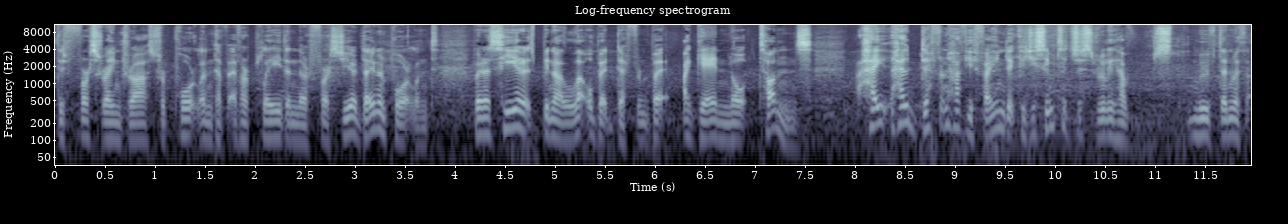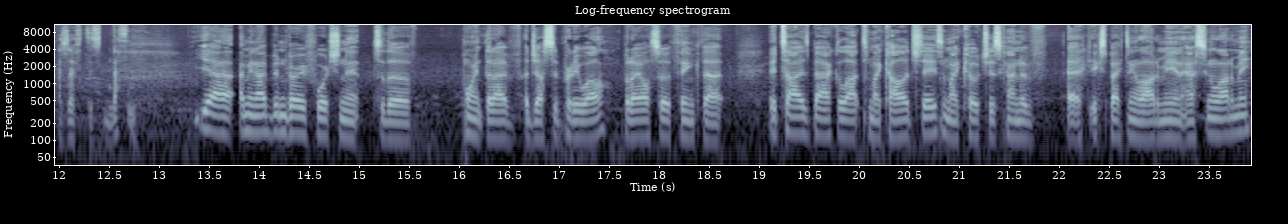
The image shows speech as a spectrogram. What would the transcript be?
the first round drafts for Portland have ever played in their first year down in Portland, whereas here it's been a little bit different, but again, not tons. How, how different have you found it? Because you seem to just really have moved in with as if there's nothing. Yeah, I mean, I've been very fortunate to the point that I've adjusted pretty well, but I also think that it ties back a lot to my college days and my coaches kind of eh, expecting a lot of me and asking a lot of me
